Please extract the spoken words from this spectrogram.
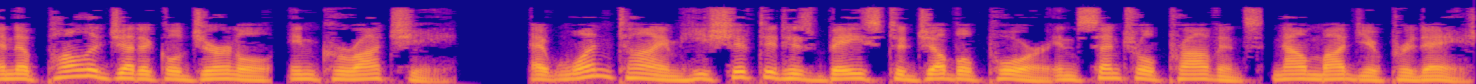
an apologetical journal, in Karachi. At one time he shifted his base to Jubalpur in Central Province now Madhya Pradesh.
